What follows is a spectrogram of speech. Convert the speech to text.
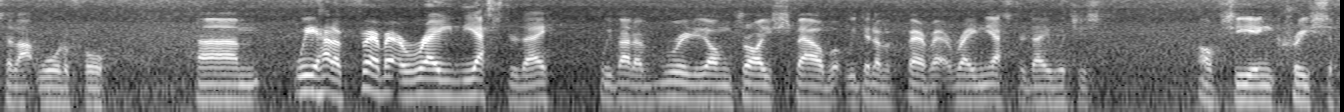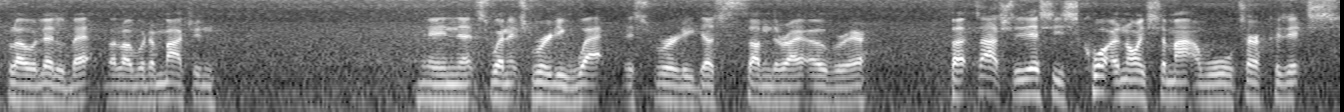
to that waterfall. Um, we had a fair bit of rain yesterday. We've had a really long dry spell, but we did have a fair bit of rain yesterday, which has obviously increased the flow a little bit. But I would imagine in it's when it's really wet, this really does thunder out over here. But actually, this is quite a nice amount of water because it's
